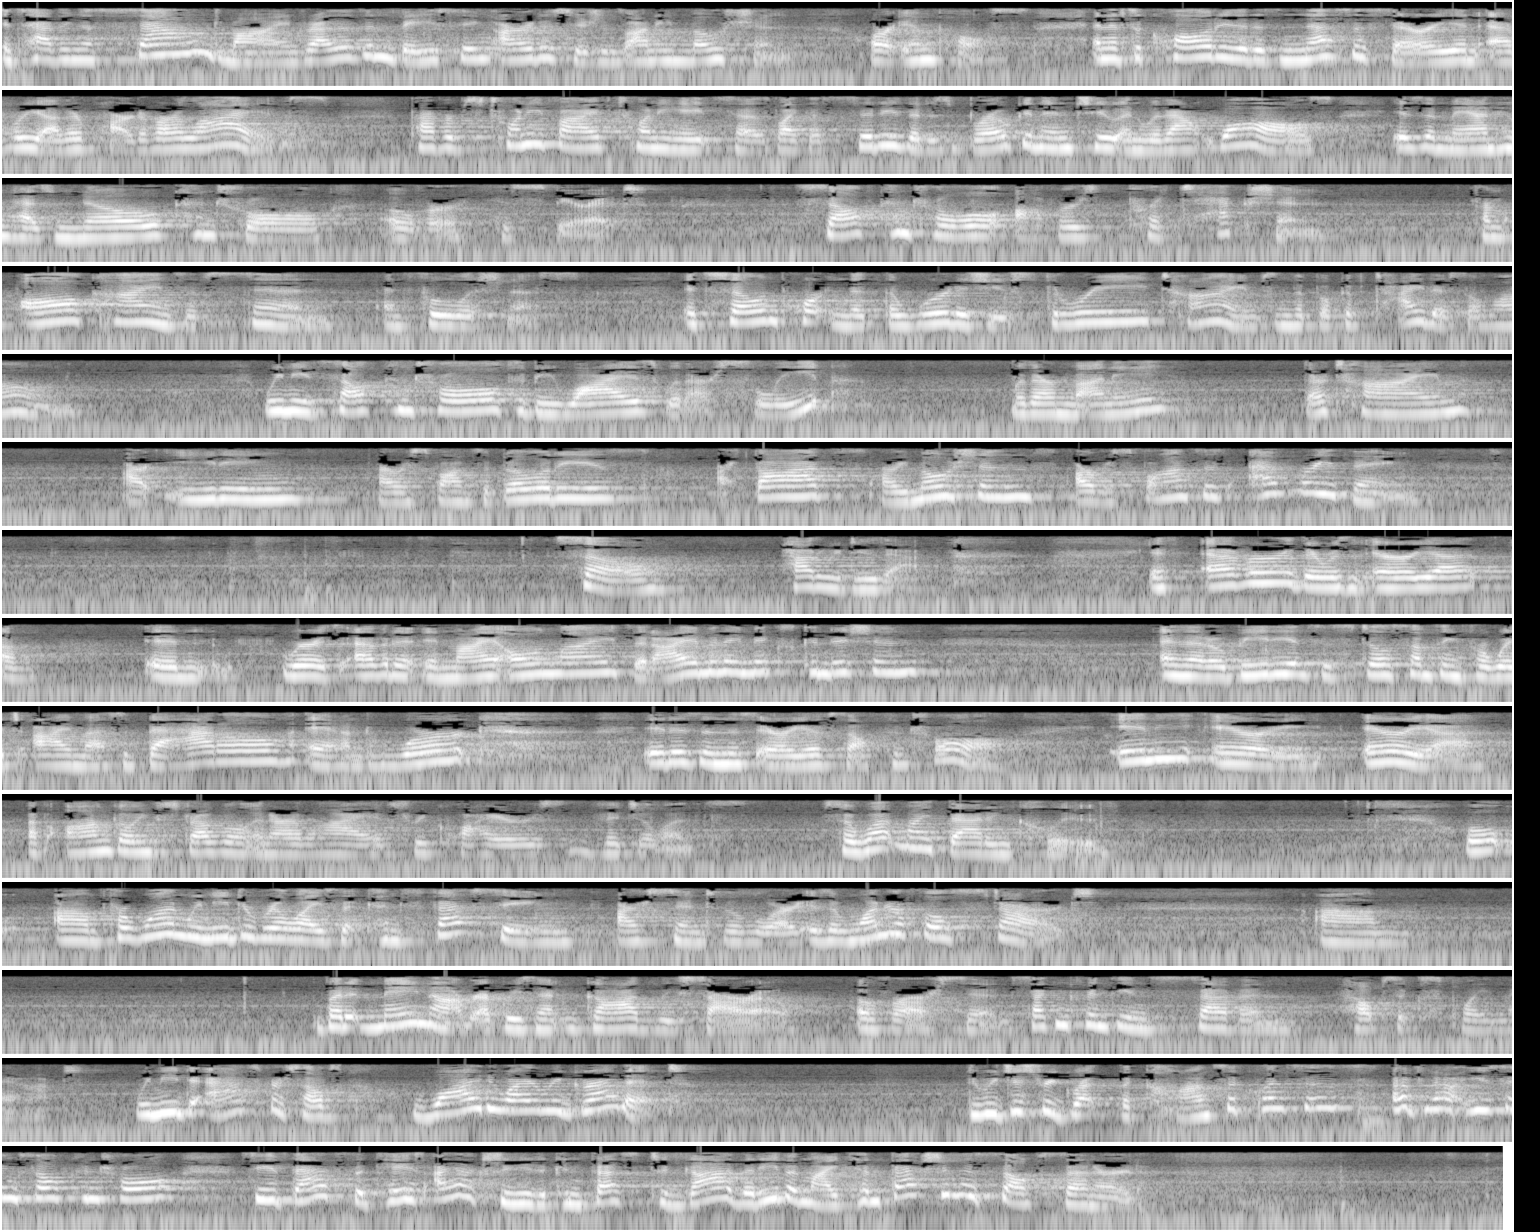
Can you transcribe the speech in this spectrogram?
It's having a sound mind rather than basing our decisions on emotion or impulse. And it's a quality that is necessary in every other part of our lives. Proverbs 25:28 says, like a city that is broken into and without walls is a man who has no control over his spirit. Self-control offers protection from all kinds of sin and foolishness. It's so important that the word is used three times in the book of Titus alone. We need self-control to be wise with our sleep, with our money, our time, our eating, our responsibilities, our thoughts, our emotions, our responses, everything. So, how do we do that? If ever there was an area of in where it's evident in my own life that I am in a mixed condition and that obedience is still something for which I must battle and work, it is in this area of self-control. Any area, area of ongoing struggle in our lives requires vigilance. So what might that include? Well, um, for one, we need to realize that confessing our sin to the Lord is a wonderful start. Um, but it may not represent godly sorrow over our sin. 2 Corinthians 7 helps explain that. We need to ask ourselves, why do I regret it? Do we just regret the consequences of not using self-control? See, if that's the case, I actually need to confess to God that even my confession is self-centered.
